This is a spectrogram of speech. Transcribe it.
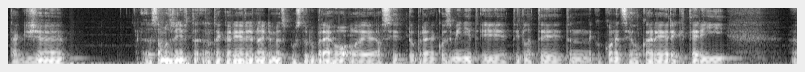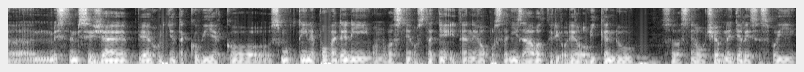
Takže Samozřejmě v té, na té kariéře najdeme spoustu dobrého, ale je asi dobré jako zmínit i tyhle ty, ten jako konec jeho kariéry, který eh, myslím si, že je hodně takový jako smutný, nepovedený. On vlastně ostatně i ten jeho poslední závod, který odjel o víkendu, se vlastně loučil v neděli se svojí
